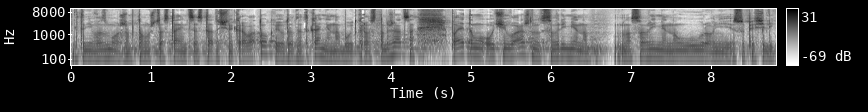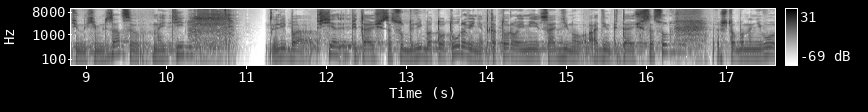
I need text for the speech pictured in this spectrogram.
Это невозможно, потому что останется остаточный кровоток, и вот эта ткань, она будет кровоснабжаться. Поэтому очень важно современном, на современном уровне суперселективной химиализации найти либо все питающие сосуды, либо тот уровень, от которого имеется один, один питающий сосуд, чтобы на него,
